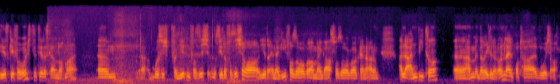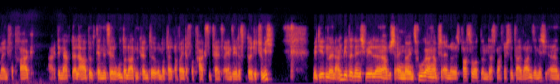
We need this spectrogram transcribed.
DSGVO, ich zitiere das gerne nochmal, ähm, muss ich von jedem Versich muss jeder Versicherer, jeder Energieversorger, mein Gasversorger, keine Ahnung, alle Anbieter äh, haben in der Regel ein Online-Portal, wo ich auch meinen Vertrag, den ich aktuell habe, tendenziell runterladen könnte und dort halt noch weitere Vertragsdetails einsehe. Das bedeutet für mich, mit jedem neuen Anbieter, den ich wähle, habe ich einen neuen Zugang, habe ich ein neues Passwort und das macht mich total wahnsinnig, äh,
